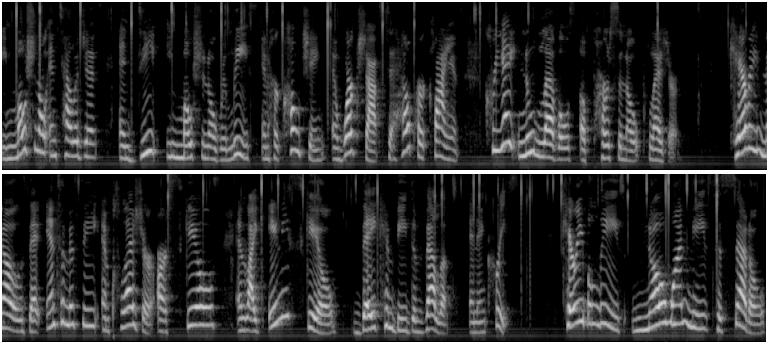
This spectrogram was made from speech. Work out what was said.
emotional intelligence, and deep emotional release in her coaching and workshops to help her clients create new levels of personal pleasure. Carrie knows that intimacy and pleasure are skills, and like any skill, they can be developed and increased. Carrie believes no one needs to settle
